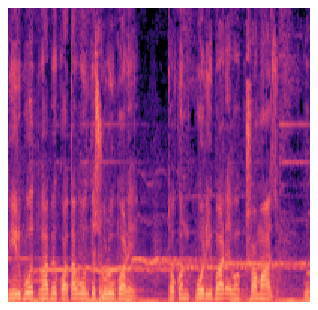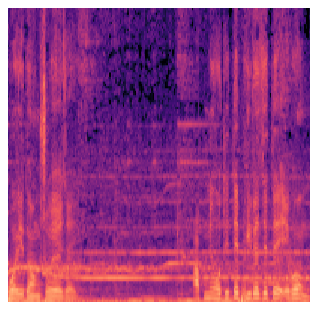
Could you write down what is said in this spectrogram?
নির্বোধভাবে কথা বলতে শুরু করে, তখন পরিবার এবং সমাজ উভয়ই ধ্বংস হয়ে যায়। আপনি অতীতে ফিরে যেতে এবং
